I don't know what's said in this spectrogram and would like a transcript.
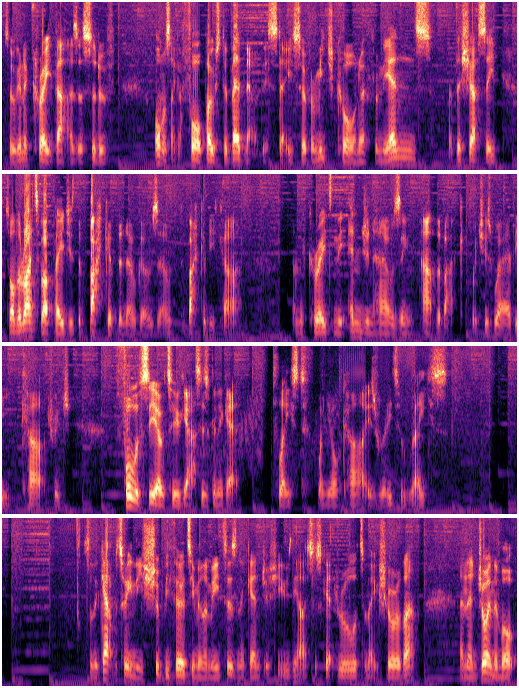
So we're going to create that as a sort of almost like a four poster bed now at this stage. So from each corner, from the ends of the chassis, so on the right of our page is the back of the no-go zone, the back of your car, and we're creating the engine housing at the back, which is where the cartridge full of CO2 gas is going to get placed when your car is ready to race. So the gap between these should be 30 millimeters, and again just use the IsoSketch ruler to make sure of that, and then join them up,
